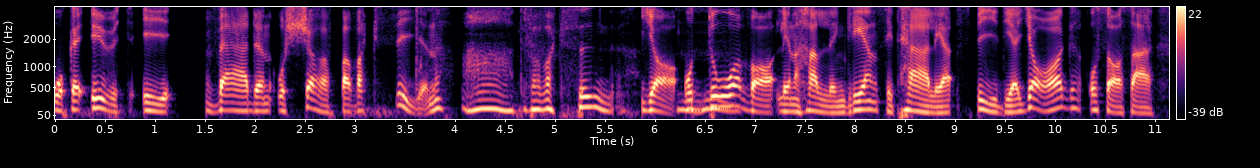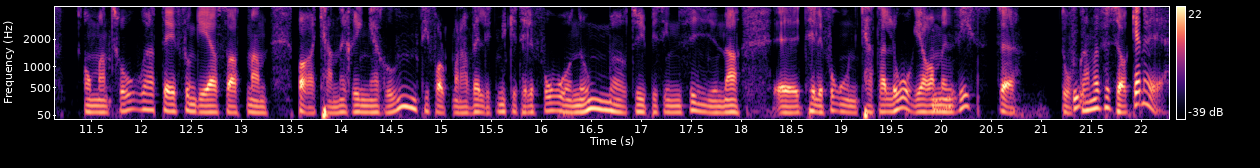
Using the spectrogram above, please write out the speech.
åka ut i världen och köpa vaccin. Ah, det var vacciner. Ja, och då var Lena Hallengren sitt härliga, spydiga jag och sa så här, om man tror att det fungerar så att man bara kan ringa runt till folk, man har väldigt mycket telefonnummer typ i sin fina eh, telefonkatalog, ja men visst, då får man försöka det.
